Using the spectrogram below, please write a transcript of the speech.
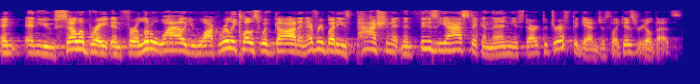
and, and you celebrate and for a little while you walk really close with God and everybody's passionate and enthusiastic and then you start to drift again, just like Israel does.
